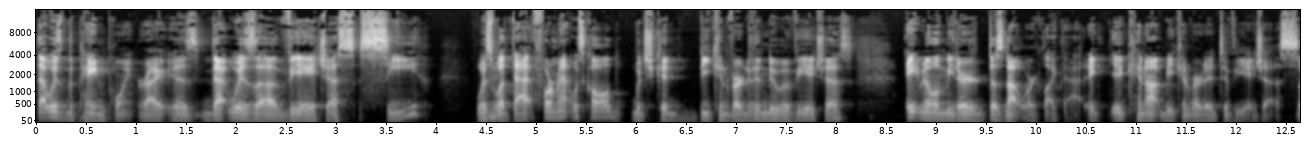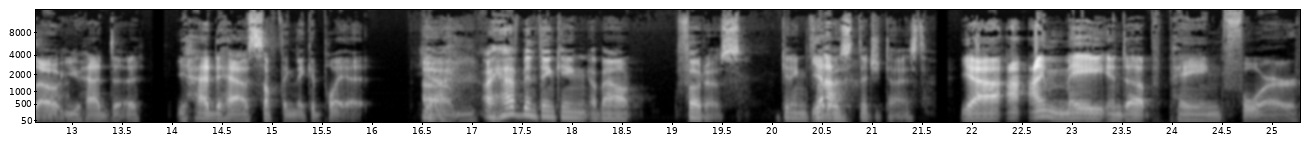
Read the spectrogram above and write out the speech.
that was the pain point, right? Is that was uh VHS C was Mhm. what that format was called, which could be converted into a VHS. Eight millimeter does not work like that. It it cannot be converted to VHS. So Wow. you had to you had to have something that could play it. yeah Um, i have been thinking about photos getting Yeah. photos digitized Yeah, I, I may end up paying for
